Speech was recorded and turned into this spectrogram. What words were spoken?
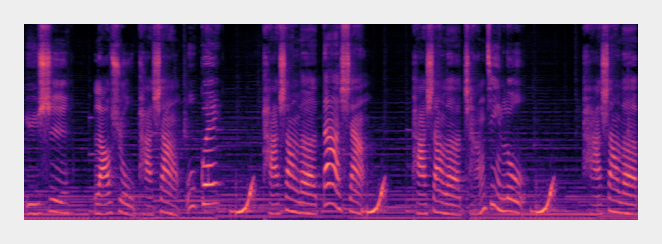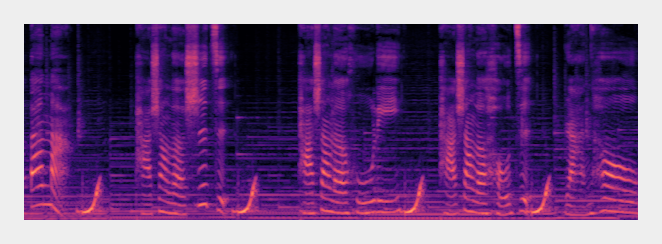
于是，老鼠爬上乌龟，爬上了大象，爬上了长颈鹿，爬上了斑马，爬上了狮子，爬上了狐狸，爬上了猴子，然后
